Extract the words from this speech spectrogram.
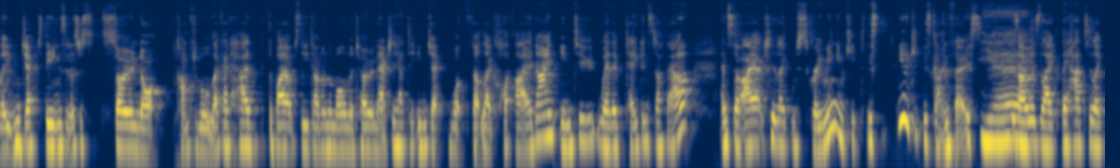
they inject things and it's just so not comfortable. Like I'd had the biopsy done on the mole and the toe and they actually had to inject what felt like hot iodine into where they've taken stuff out. And so I actually like was screaming and kicked this, nearly kicked this guy in the face. Yeah. Because I was like, they had to like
